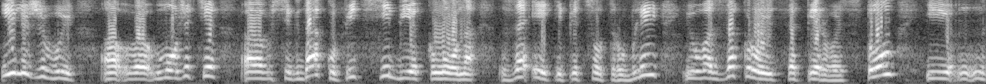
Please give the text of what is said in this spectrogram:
Или же вы э, можете э, всегда купить себе клона за эти 500 рублей, и у вас закроется первый стол, и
